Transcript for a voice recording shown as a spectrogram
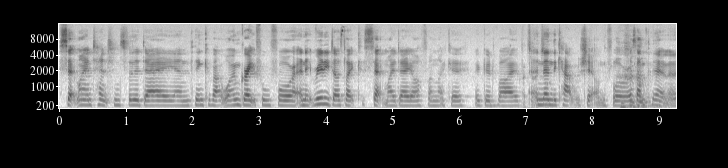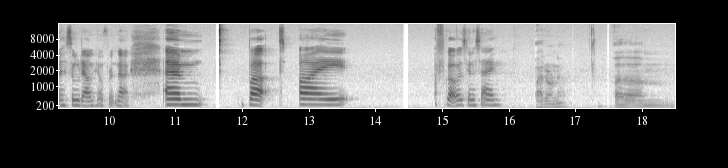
set my intentions for the day and think about what I'm grateful for and it really does like set my day off on like a, a good vibe That's and then the cat will shit on the floor or something and it's all downhill from now, um but I I forgot what I was gonna say I don't know. Um,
